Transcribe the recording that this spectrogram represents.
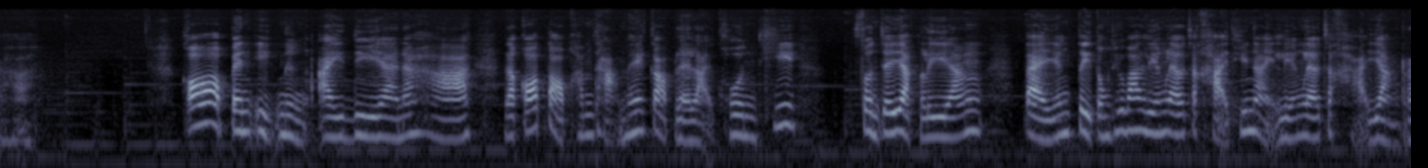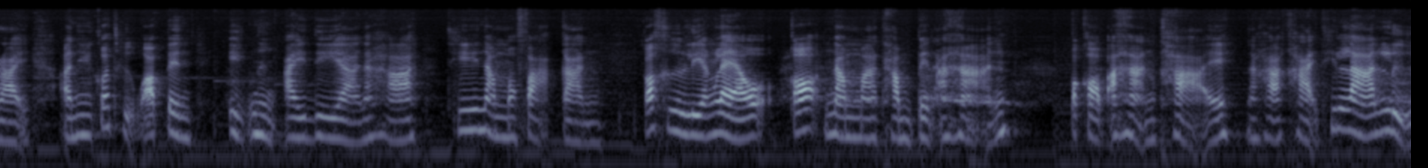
นะคะก็เป็นอีกหนึ่งไอเดียนะคะ แล้วก็ตอบคำถามให้กับหลาย ๆ คนที่สนใจอยากเลี้ยงแต่ยังติดตรงที่ว่าเลี้ยงแล้วจะขายที่ไหนเลี้ยงแล้วจะขายอย่างไร อันนี้ก็ถือว่าเป็นอีกหนึ่งไอเดียนะคะ ที่นำมาฝากกัน ก็คือเลี้ยงแล้วก็นำมาทำเป็นอาหารประกอบอาหารขายนะคะ ขายที่ร้านหรือ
